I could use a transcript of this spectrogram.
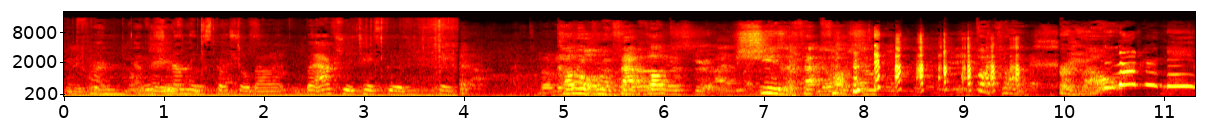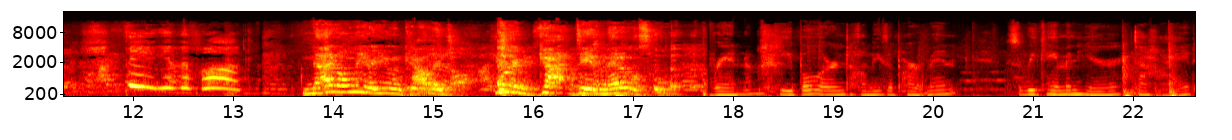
mm, there's nothing special about it. But actually it tastes good. too. Coming from a fat fuck, she is a fat fuck. fuck her, bro. Not her name being in the vlog. Not only are you in college, you're in goddamn medical school. Random people are in Tommy's apartment, so we came in here to hide.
